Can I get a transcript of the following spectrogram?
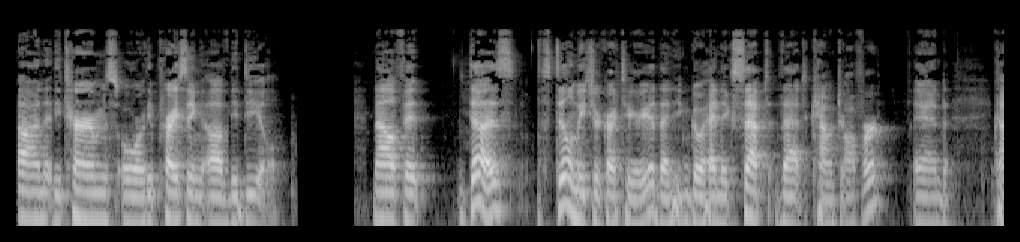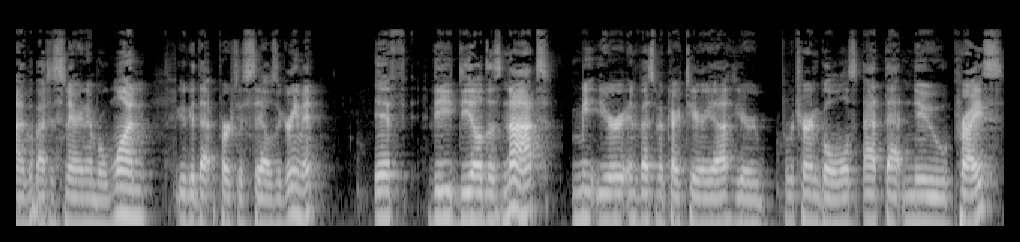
on the terms or the pricing of the deal. Now, if it does still meet your criteria, then you can go ahead and accept that counter offer and kind of go back to scenario number one. You'll get that purchase sales agreement. If the deal does not meet your investment criteria, your return goals at that new price,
